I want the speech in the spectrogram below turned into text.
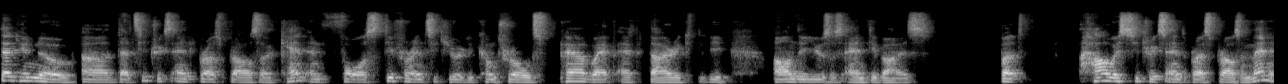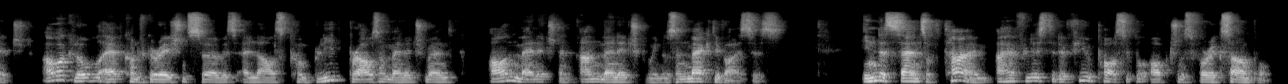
that you know uh, that Citrix Enterprise Browser can enforce different security controls per web app directly on the user's end device, but how is Citrix Enterprise Browser managed? Our global app configuration service allows complete browser management on managed and unmanaged Windows and Mac devices. In the sense of time, I have listed a few possible options. For example,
